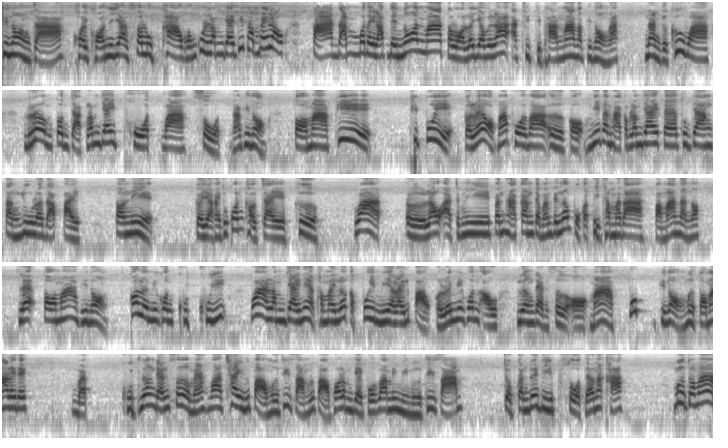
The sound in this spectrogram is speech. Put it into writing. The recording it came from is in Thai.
พี่น้องจ๋าคอยขออนุญาตสรุปข่าวของคุณลำไยที่ทำให้เราตาดำบ่ได้รับได้นอนมาตลอดระยะเวลาอาทิตย์ที่ผ่านมานะพี่น้องนะนั่นก็คือว่าเริ่มต้นจากลำไยโพดว่าโสดนะพี่น้องต่อมาพี่พี่ปุ้ยก็เลยออกมาโพดว่าเออก็มีปัญหากับลำไยแต่ทุกอย่างต่างอยู่ระดับไป ตอนนี้ก็อยากให้ทุกคนเข้าใจคือว่าเออเราอาจจะมีปัญหากันแต่มันเป็นเรื่องปกติธรรมดาประมาณนั้นเนาะ และต่อมาพี่น้อง ก็เลยมีคนขุดคุยว่าลำไยเนี่ยทำไมเลิกกับปุ้ยมีอะไรหรือเปล่า ก็เลยมีคนเอาเรื่องแดนเซอร์ออกมาปุ๊บพี่น้องมือต่อมาเลยเด้แบบขุดเรื่องแดนเซอร์ไหมว่าใช่หรือเปล่ามือที่สามหรือเปล่าเพราะลำไยโพสต์ว่าไม่มีมือที่สามจบกันด้วยดีโสดแล้วนะคะ มือต่อมา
